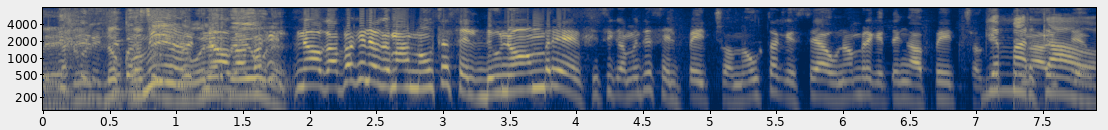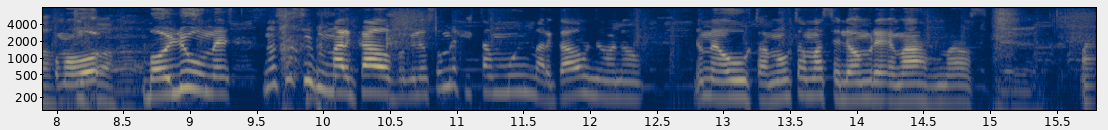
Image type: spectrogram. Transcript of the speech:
Este, lo comía. No capaz, una. que, no, capaz que lo que más me gusta es el de un hombre físicamente es el pecho. Me gusta que sea un hombre que tenga pecho. Bien marcado. Como vo- volumen. No sé si marcado, porque los hombres que están muy marcados no, no, no me gusta. Me gusta más el hombre más, más, más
